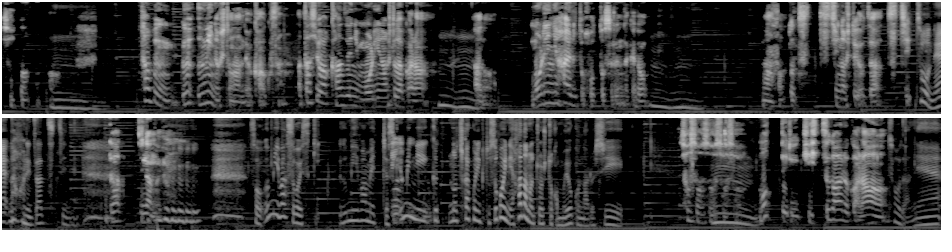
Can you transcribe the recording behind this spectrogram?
そううん。多分う海の人なんだよ川子さん。私は完全に森の人だからうんうん。あの森に入るとホッとするんだけどうんうん。まあ本当つ土の人よザ土。そうね なのにザ・土ね。ザ土なのよ。そう海はすごい好き。海はめっちゃ好き。うん。海に行くの近くに行くとすごいね肌の調子とかも良くなるしそうそうそうそうそう、うん。持ってる気質があるからそうだね。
